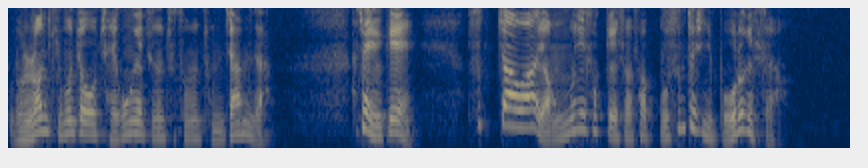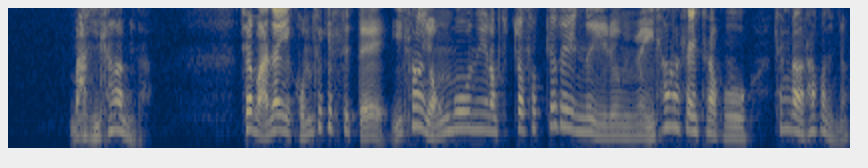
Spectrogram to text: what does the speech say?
물론 기본적으로 제공해주는 주소는 존재합니다. 하지만 이게 숫자와 영문이 섞여 있어서 무슨 뜻인지 모르겠어요. 막 이상합니다. 제가 만약에 검색했을 때 이상한 영문이랑 숫자 섞여져 있는 이름이면 이상한 사이트라고 생각을 하거든요.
